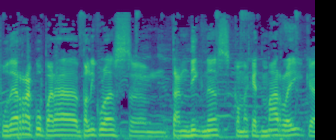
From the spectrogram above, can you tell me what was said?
poder recuperar pel·lícules eh, tan dignes com aquest Marley, que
